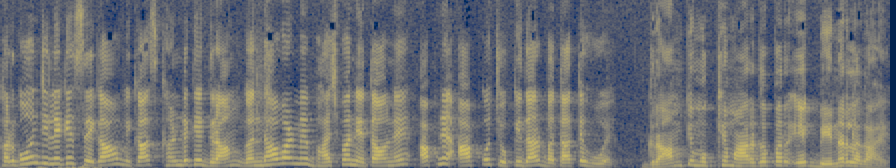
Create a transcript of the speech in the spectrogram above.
खरगोन ज़िले के सेगांव विकास खंड के ग्राम गंधावड़ में भाजपा नेताओं ने अपने आप को चौकीदार बताते हुए ग्राम के मुख्य मार्ग पर एक बैनर लगा है,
